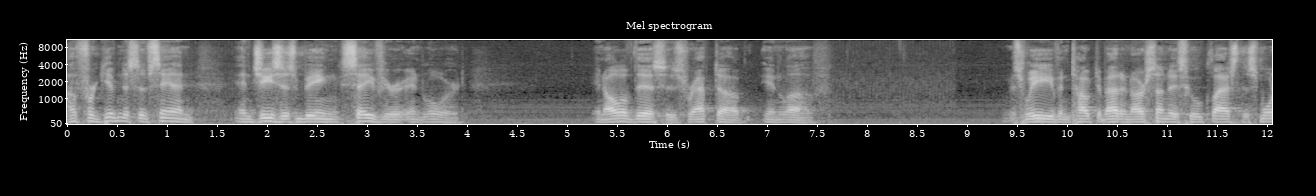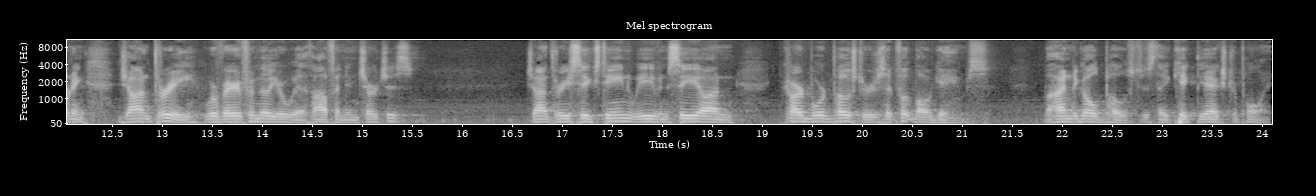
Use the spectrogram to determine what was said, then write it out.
of forgiveness of sin and Jesus being Savior and Lord. And all of this is wrapped up in love. As we even talked about in our Sunday school class this morning, John 3, we're very familiar with often in churches. John 3:16, we even see on cardboard posters at football games behind the goal post as they kick the extra point.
